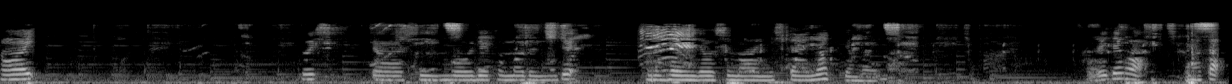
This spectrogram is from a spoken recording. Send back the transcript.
はい。よし。じゃあ、信号で止まるので、この辺でおしまいにしたいなって思います。それでは、また。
